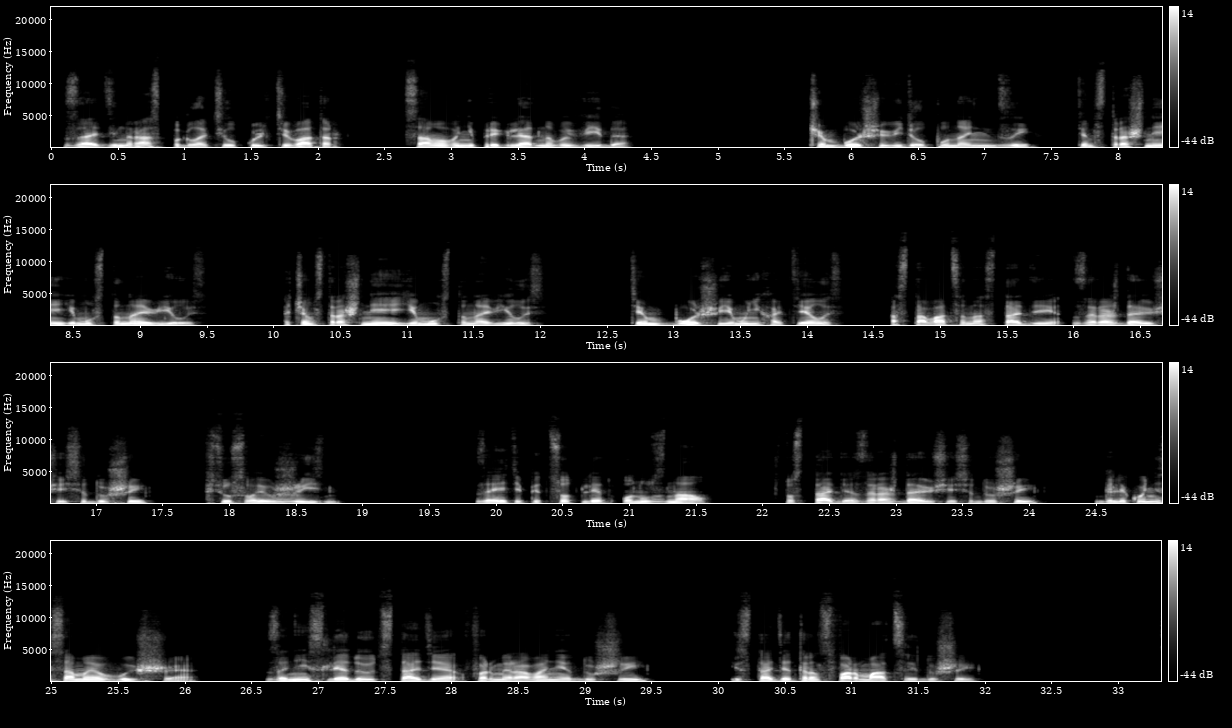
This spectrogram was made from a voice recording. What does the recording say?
за один раз поглотил культиватор самого неприглядного вида. Чем больше видел Пунаньцзы, тем страшнее ему становилось, а чем страшнее ему становилось, тем больше ему не хотелось оставаться на стадии зарождающейся души всю свою жизнь. За эти 500 лет он узнал, что стадия зарождающейся души далеко не самая высшая. За ней следует стадия формирования души и стадия трансформации души.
